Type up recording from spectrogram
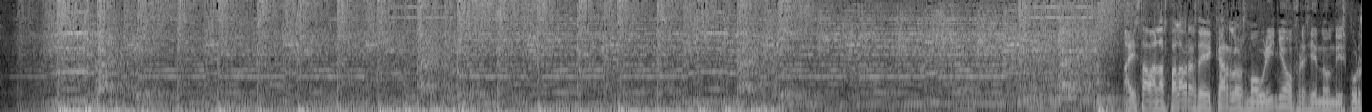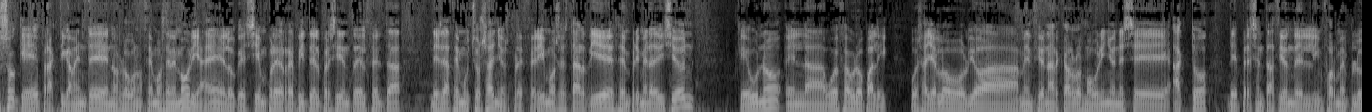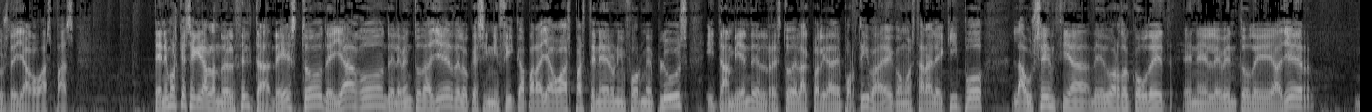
Ahí estaban las palabras de Carlos Mourinho ofreciendo un discurso que prácticamente nos lo conocemos de memoria, ¿eh? lo que siempre repite el presidente del Celta desde hace muchos años. Preferimos estar 10 en primera división que uno en la UEFA Europa League. Pues ayer lo volvió a mencionar Carlos Mourinho en ese acto de presentación del informe Plus de Yago Aspas. Tenemos que seguir hablando del Celta, de esto, de Yago, del evento de ayer, de lo que significa para Yago Aspas tener un informe plus y también del resto de la actualidad deportiva, ¿eh? cómo estará el equipo, la ausencia de Eduardo Coudet en el evento de ayer,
